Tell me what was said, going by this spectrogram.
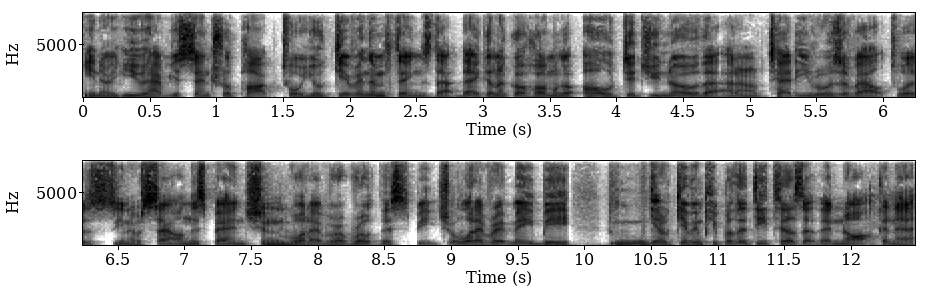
you know, you have your Central Park tour, you're giving them things that they're going to go home and go, oh, did you know that, I don't know, Teddy Roosevelt was, you know, sat on this bench and whatever, wrote this speech or whatever it may be. You know, giving people the details that they're not going to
